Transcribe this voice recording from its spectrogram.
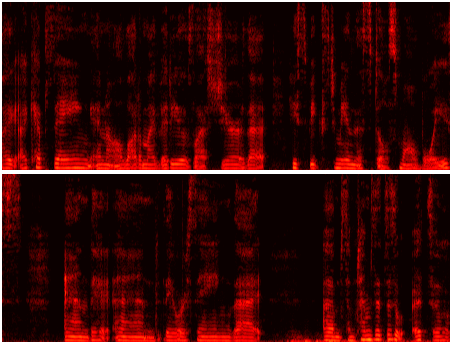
I, I kept saying in a lot of my videos last year that he speaks to me in this still small voice and they, and they were saying that um, sometimes it's a, it's a,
